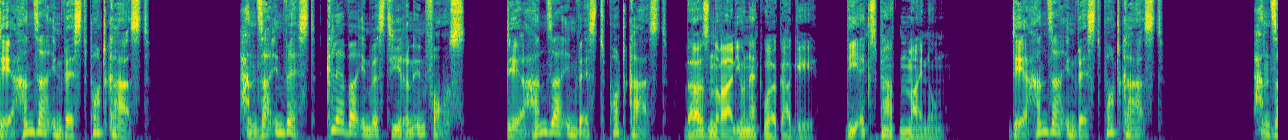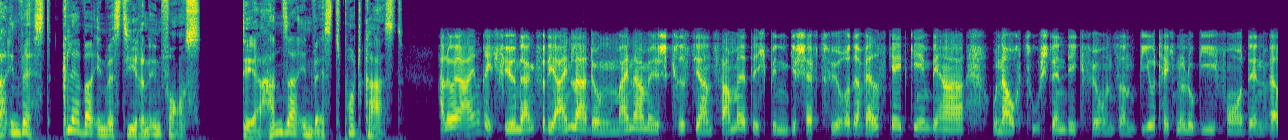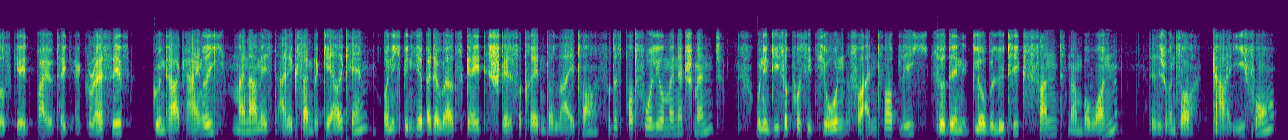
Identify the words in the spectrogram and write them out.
Der Hansa Invest Podcast. Hansa Invest. Clever investieren in Fonds. Der Hansa Invest Podcast. Börsenradio Network AG. Die Expertenmeinung. Der Hansa Invest Podcast. Hansa Invest. Clever investieren in Fonds. Der Hansa Invest Podcast. Hallo Herr Heinrich, vielen Dank für die Einladung. Mein Name ist Christian Sammet, ich bin Geschäftsführer der Wealthgate GmbH und auch zuständig für unseren Biotechnologiefonds, den Wealthgate Biotech Aggressive. Guten Tag, Heinrich. Mein Name ist Alexander Gerke und ich bin hier bei der Wealthgate stellvertretender Leiter für das Portfolio Management und in dieser Position verantwortlich für den Globalytics Fund Number One. Das ist unser KI-Fonds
